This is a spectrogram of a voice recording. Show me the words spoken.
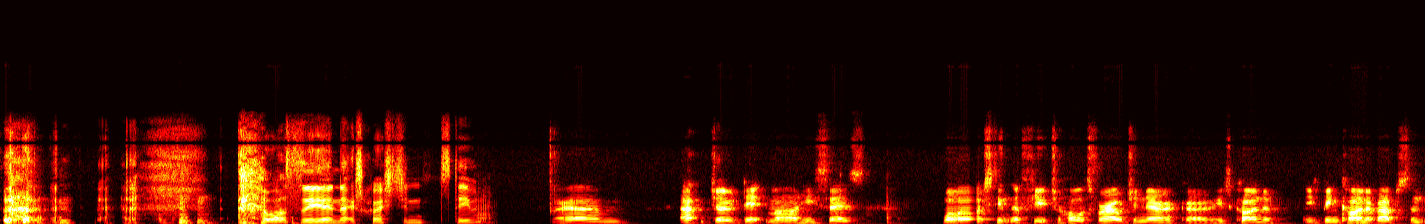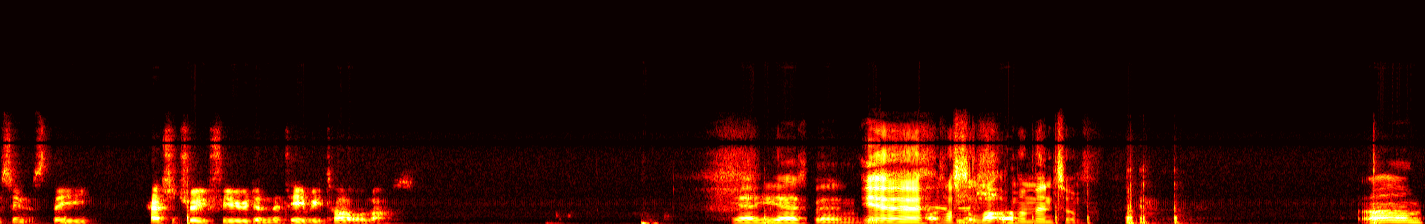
What's the uh, next question, Stephen? Um, at Joe Ditmar, he says, "What do you think the future holds for El Generico? He's kind of he's been kind of absent since the House of Truth feud and the TV title loss." Yeah, he has been. Yeah, lost lost a the lot of momentum. Um,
